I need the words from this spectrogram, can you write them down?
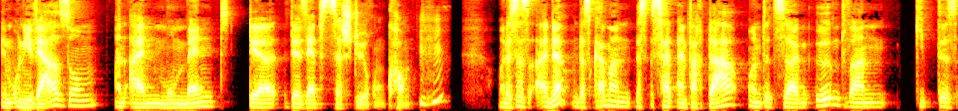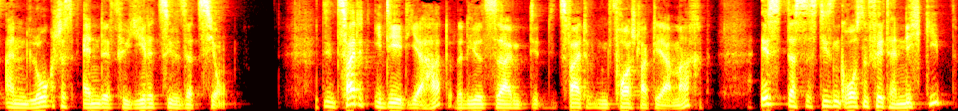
im Universum an einen Moment der, der Selbstzerstörung kommt. Und das ist eine, und das kann man, das ist halt einfach da und sozusagen irgendwann gibt es ein logisches Ende für jede Zivilisation. Die zweite Idee, die er hat, oder die sozusagen die, die zweite Vorschlag, die er macht, ist, dass es diesen großen Filter nicht gibt,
